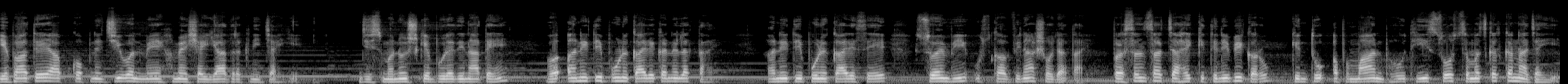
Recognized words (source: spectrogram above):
ये बातें आपको अपने जीवन में हमेशा याद रखनी चाहिए। जिस मनुष्य के बुरे दिन आते हैं, वह अनितिपूर्ण कार्य करने लगता है। अनितिपूर्ण कार्य से स्वयं ही उसका विनाश हो जाता है। प्रशंसा चाहे कितनी भी करो, किंतु अपमान बहुत ही सोच समझकर करना चाहिए,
